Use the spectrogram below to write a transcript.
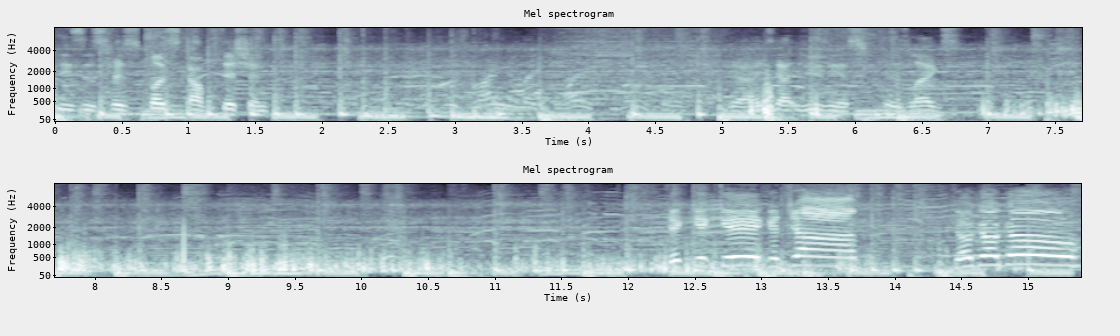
this is his closest competition. Yeah, he's got using his, his legs. Kick, kick, kick, good job. Go, go, go.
